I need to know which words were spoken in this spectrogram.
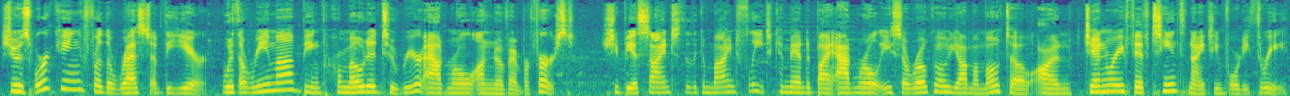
She was working for the rest of the year, with Arima being promoted to Rear Admiral on November 1st. She'd be assigned to the combined fleet commanded by Admiral Isoroku Yamamoto on January 15, 1943,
